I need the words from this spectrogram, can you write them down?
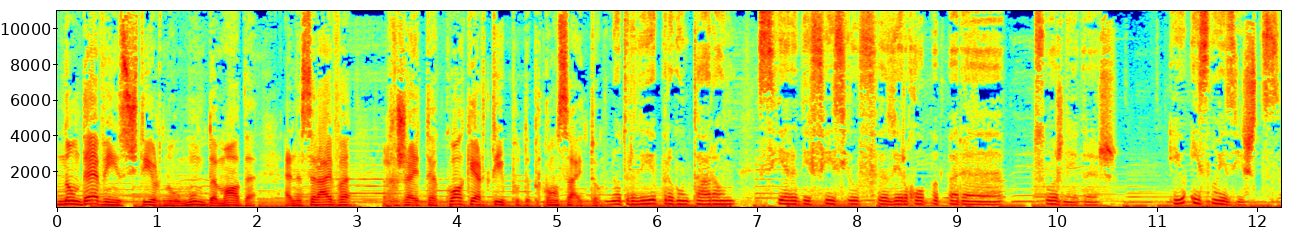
não devem existir no mundo da moda. Ana Saraiva rejeita qualquer tipo de preconceito. No outro dia perguntaram-me se era difícil fazer roupa para pessoas negras. E isso não existe.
